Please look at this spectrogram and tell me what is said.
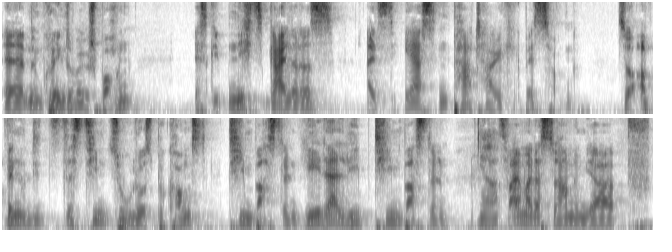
äh, mit einem Kollegen drüber gesprochen, es gibt nichts Geileres als die ersten paar Tage Kickbase zocken. So, ob wenn du die, das Team zugelost bekommst, Team basteln. Jeder liebt Team basteln. Ja. Zweimal das zu haben im Jahr, pff,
